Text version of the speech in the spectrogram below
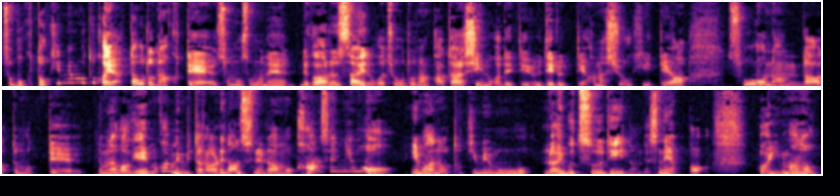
そう、僕、ときメモとかやったことなくて、そもそもね。で、ガールズサイドがちょうどなんか新しいのが出てる、出るっていう話を聞いて、あ、そうなんだって思って、でもなんかゲーム画面見たらあれなんですね。もう完全にもう、今のときメモ、ライブ 2D なんですね、やっぱ。今の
